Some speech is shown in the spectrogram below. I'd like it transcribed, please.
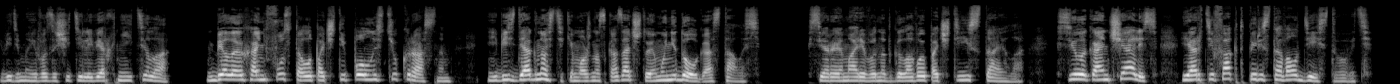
Видимо, его защитили верхние тела. Белое ханьфу стало почти полностью красным, и без диагностики можно сказать, что ему недолго осталось. Серая марево над головой почти истаяла. Силы кончались, и артефакт переставал действовать.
